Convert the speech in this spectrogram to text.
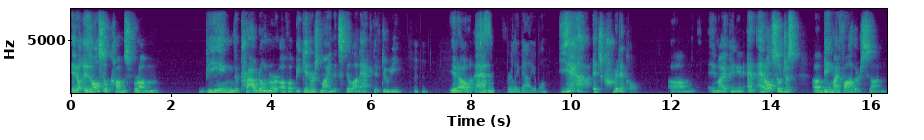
it, it also comes from being the proud owner of a beginner's mind that's still on active duty, you know, Which and really valuable. Yeah, it's critical, um, in my opinion, and and also just uh, being my father's son.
